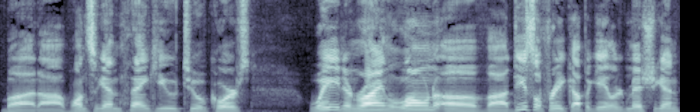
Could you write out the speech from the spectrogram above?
But uh, once again, thank you to, of course, Wade and Ryan Lalone of uh, Diesel Freak up at Gaylord, Michigan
